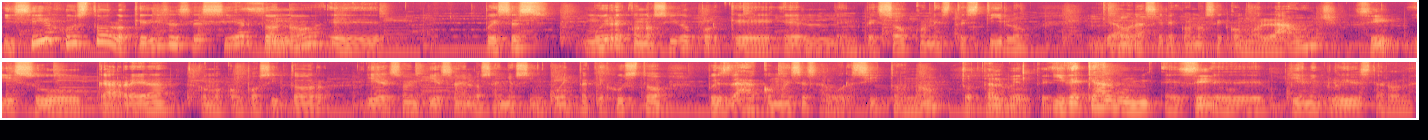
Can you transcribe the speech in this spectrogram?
Y sí, justo lo que dices es cierto, Sí. ¿no? Eh, pues es muy reconocido porque él empezó con este estilo que ahora se le conoce como lounge. Sí. Y su carrera como compositor, y eso empieza en los años 50, que justo pues da como ese saborcito, ¿no? Totalmente. ¿Y de qué álbum es, Sí. eh, viene incluida esta rola?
